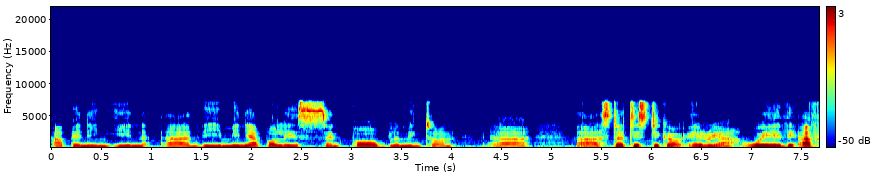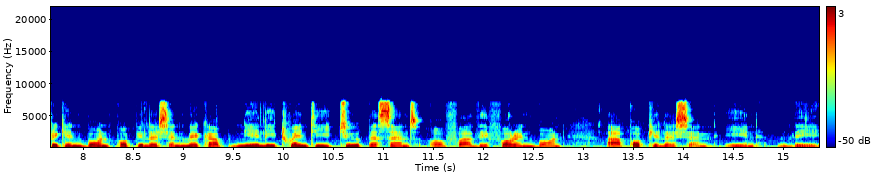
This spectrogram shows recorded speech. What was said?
happening in uh, the Minneapolis, St. Paul, Bloomington uh, uh statistical area, where the African-born population make up nearly 22% of uh, the foreign-born uh, population in the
